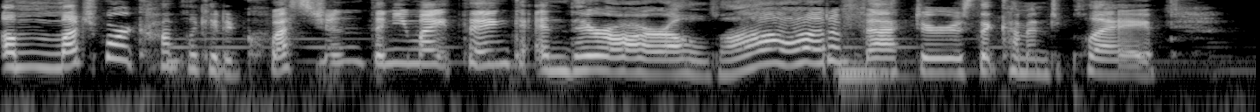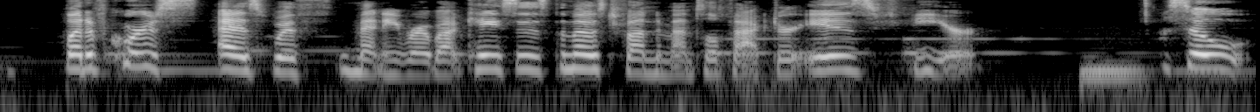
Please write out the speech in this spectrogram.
a much more complicated question than you might think, and there are a lot of factors that come into play. But of course, as with many robot cases, the most fundamental factor is fear. So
